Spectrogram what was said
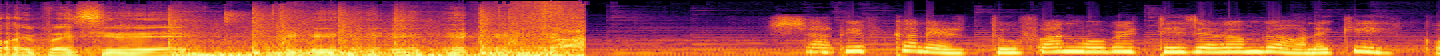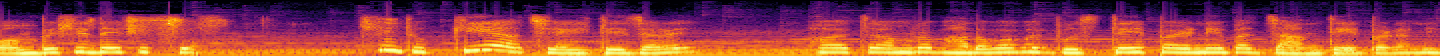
ভয় পাইছি রে। শাকিব খানের তুফান মুভির টিজার আমরা অনেকেই কম বেশি দেখেছি। কিন্তু কি আছে এই টিজারে হয়তো আমরা ভালোভাবে বুঝতেই পারিনি বা জানতেই পারিনি।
